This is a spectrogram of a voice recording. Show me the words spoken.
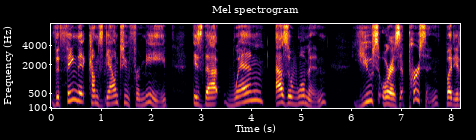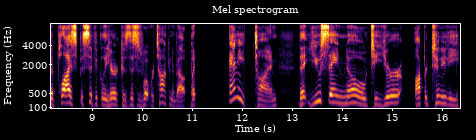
the thing that comes down to for me is that when as a woman, you or as a person, but it applies specifically here because this is what we're talking about. But any time that you say no to your opportunity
